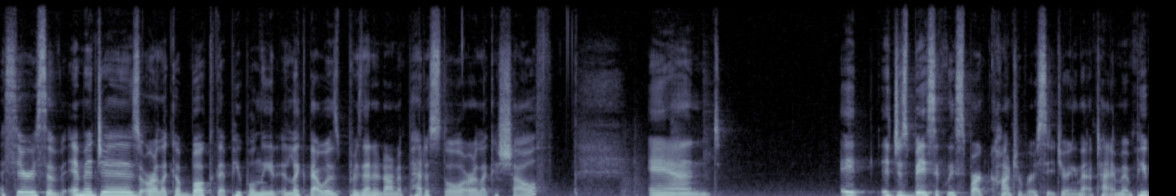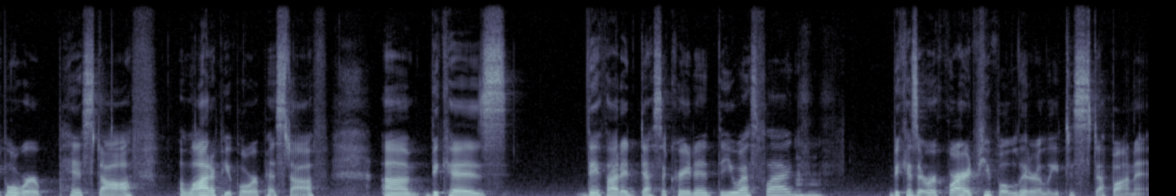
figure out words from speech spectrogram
a series of images or like a book that people need, like that was presented on a pedestal or like a shelf. And it it just basically sparked controversy during that time, and people were pissed off. A lot of people were pissed off um, because they thought it desecrated the U.S. flag because it required people literally to step on it.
